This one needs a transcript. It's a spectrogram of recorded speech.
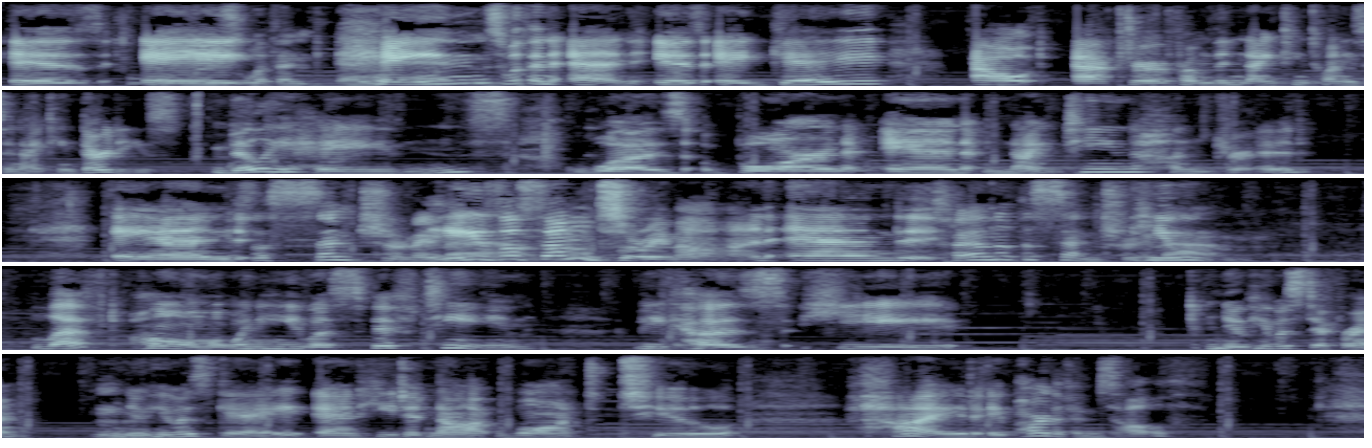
is a Haines with an. Haines with an N is a gay out actor from the 1920s and 1930s. Billy Haines was born in 1900 and He's a century man. he's a century man and Turn of the century He- man. left home when he was 15 because he knew he was different, Mhm. knew he was gay, and he did not want to hide a part of himself.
